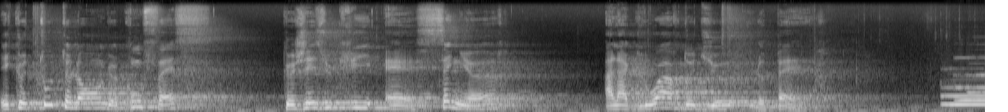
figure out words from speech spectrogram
et que toute langue confesse que Jésus-Christ est Seigneur à la gloire de Dieu le Père.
